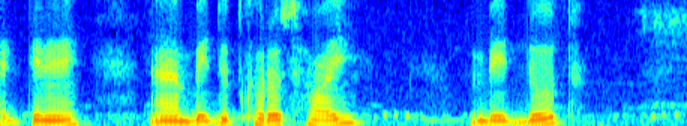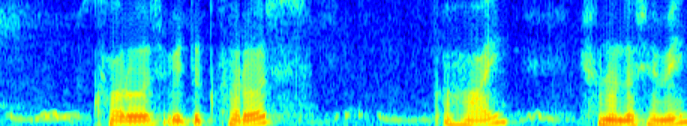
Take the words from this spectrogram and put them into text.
একদিনে বিদ্যুৎ খরচ হয়, বিদ্যুৎ খরচ বিদ্যুৎ খরচ হয় শূন্য দশমিক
